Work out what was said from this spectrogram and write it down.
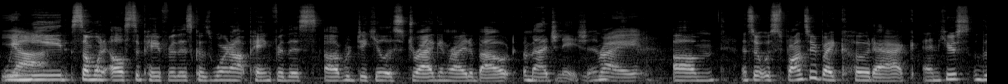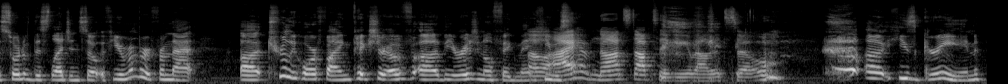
We Yeah. need someone else to pay for this because we're not paying for this uh, ridiculous dragon ride about imagination. Right. Um, and so it was sponsored by Kodak. And here's the sort of this legend. So if you remember from that uh, truly horrifying picture of uh, the original Figment, Oh, he was I have not stopped thinking about it. So uh, he's green,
